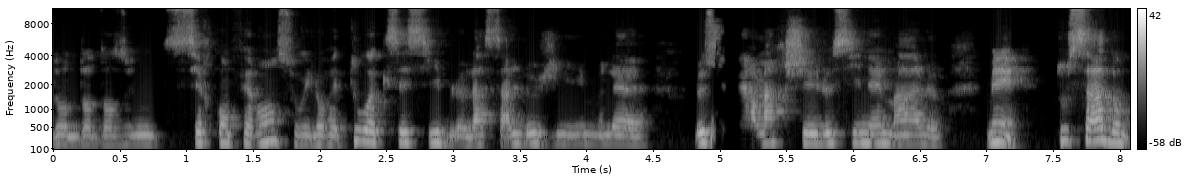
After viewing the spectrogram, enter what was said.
dans, dans, une circonférence où il aurait tout accessible, la salle de gym, le supermarché, le cinéma. Mais tout ça, donc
